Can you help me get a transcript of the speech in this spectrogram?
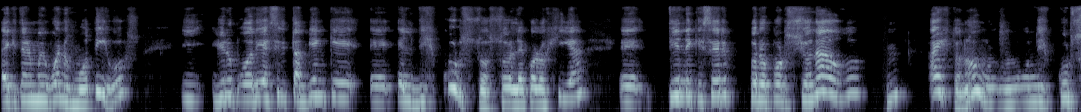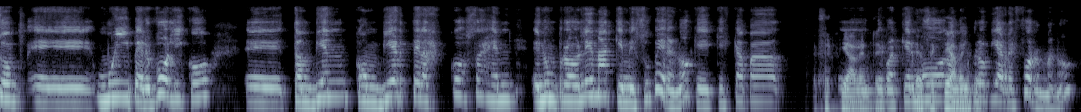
hay que tener muy buenos motivos y, uno podría decir también que el discurso sobre la ecología tiene que ser proporcionado a esto, ¿no? Un, discurso muy hiperbólico, eh, también convierte las cosas en, en, un problema que me supera, ¿no? que, que escapa eh, de cualquier modo a mi propia reforma. ¿no?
